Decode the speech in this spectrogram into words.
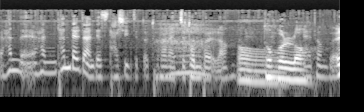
한한 한 달도 안 돼서 다시 이제 또 돌아갔죠 돈 벌러. 어. 돈 벌러. 네, 돈 벌러.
